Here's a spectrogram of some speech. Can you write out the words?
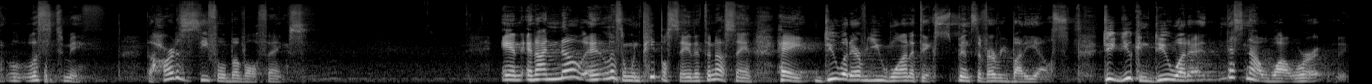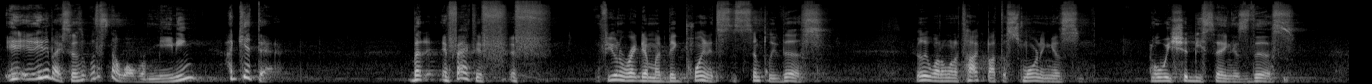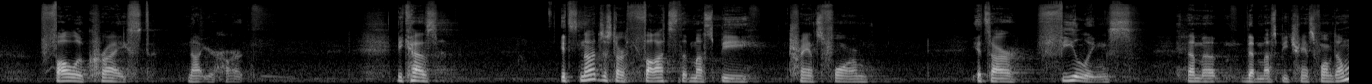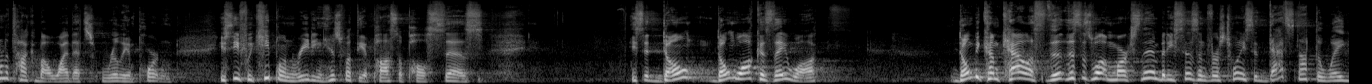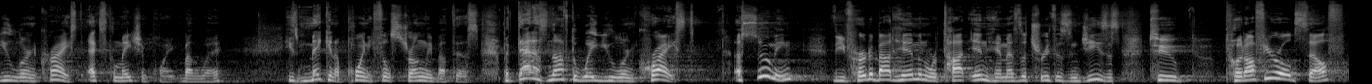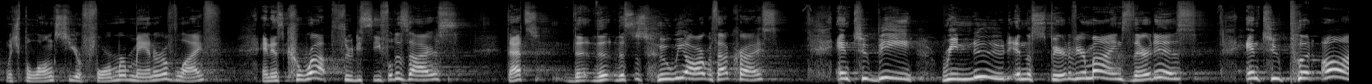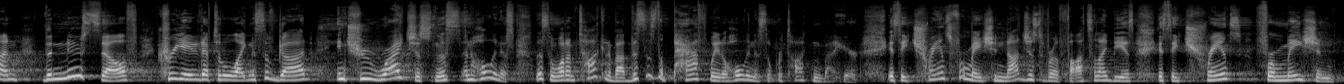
listen to me. The heart is deceitful above all things. And, and I know, and listen, when people say that, they're not saying, hey, do whatever you want at the expense of everybody else. Dude, you can do what, that's not what we're, anybody says, well, that's not what we're meaning. I get that. But in fact, if, if, if you want to write down my big point, it's simply this. Really, what I want to talk about this morning is what we should be saying is this Follow Christ, not your heart. Because it's not just our thoughts that must be transformed, it's our feelings that, mu- that must be transformed. I want to talk about why that's really important. You see, if we keep on reading, here's what the Apostle Paul says. He said, Don't, don't walk as they walk. Don't become callous. This is what marks them. But he says in verse 20, he said, That's not the way you learn Christ. Exclamation point, by the way. He's making a point. He feels strongly about this. But that is not the way you learn Christ. Assuming that you've heard about him and were taught in him as the truth is in Jesus, to put off your old self, which belongs to your former manner of life and is corrupt through deceitful desires. That's the, the, this is who we are without Christ. And to be renewed in the spirit of your minds. There it is and to put on the new self created after the likeness of God in true righteousness and holiness. Listen, what I'm talking about, this is the pathway to holiness that we're talking about here. It's a transformation, not just of our thoughts and ideas, it's a transformation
